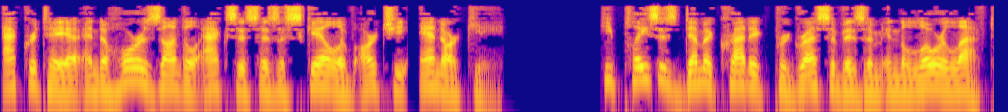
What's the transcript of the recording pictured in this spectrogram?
akrateia and a horizontal axis as a scale of Archy, anarchy. He places democratic progressivism in the lower left,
